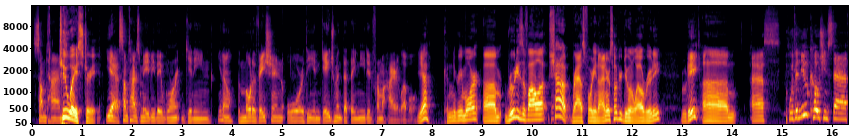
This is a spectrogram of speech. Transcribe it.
sometimes Two way street. yeah, sometimes maybe they weren't getting, you know, the motivation or the engagement that they needed from a higher level. Yeah, couldn't agree more. Um, Rudy Zavala, shout out Raz 49ers. Hope you're doing well, Rudy. Rudy? Um, ass. With a new coaching staff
